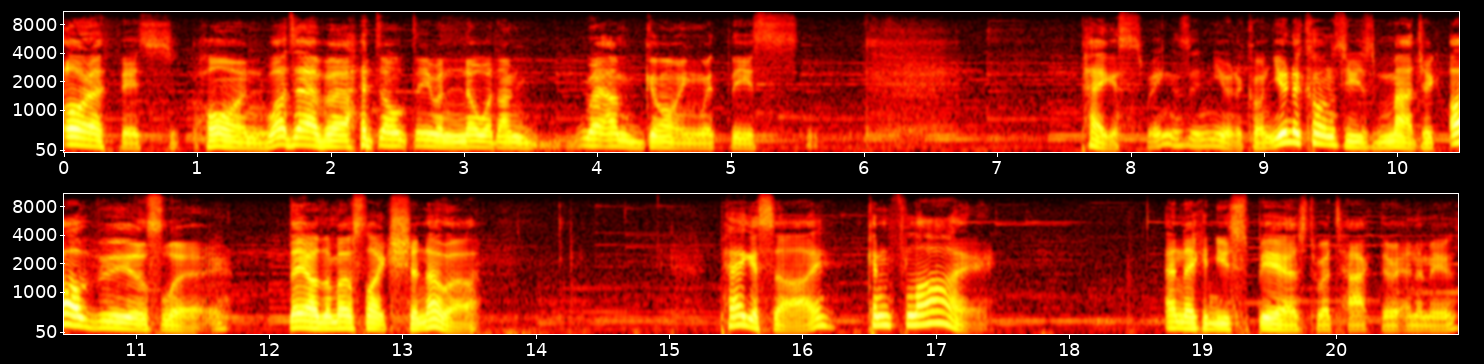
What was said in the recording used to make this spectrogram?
orifice, horn, whatever. I don't even know what I'm where I'm going with these. Pegasus wings and unicorn. Unicorns use magic, obviously. They are the most like Shanoa. Pegasi can fly. And they can use spears to attack their enemies.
